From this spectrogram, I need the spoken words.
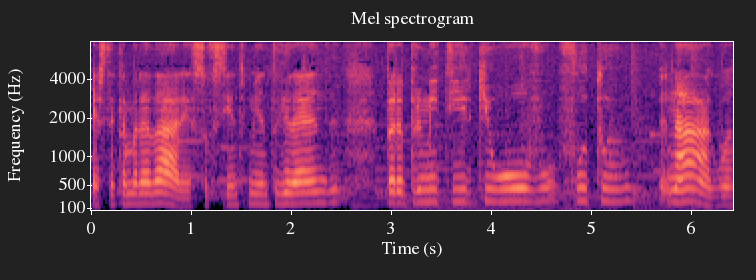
esta câmara de ar é suficientemente grande para permitir que o ovo flutue na água.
